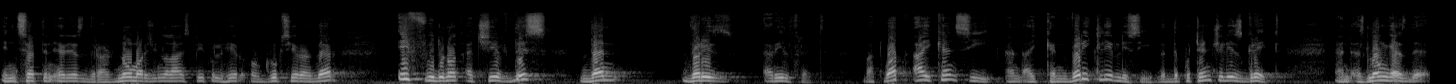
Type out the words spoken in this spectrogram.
in certain areas, there are no marginalized people here or groups here or there. If we do not achieve this, then there is a real threat. But what I can see, and I can very clearly see, that the potential is great. And as long as the,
